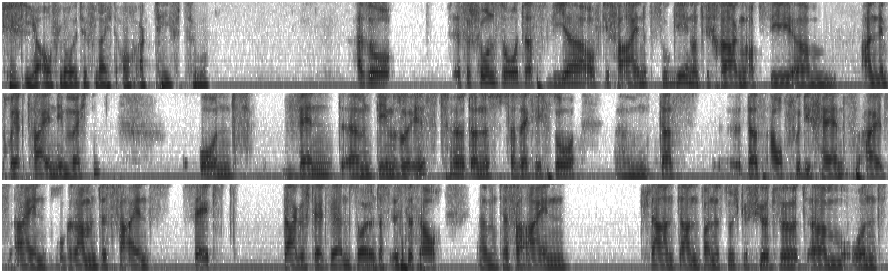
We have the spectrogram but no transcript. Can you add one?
Geht ihr auf Leute vielleicht auch aktiv zu? Also es ist schon so, dass wir auf die Vereine zugehen und sie fragen, ob sie ähm, an dem Projekt teilnehmen möchten. Und wenn ähm, dem so ist, äh, dann ist es tatsächlich so, ähm, dass das auch für die Fans als ein Programm des Vereins selbst dargestellt werden soll. Und das ist es auch. Ähm, der Verein plant dann, wann es durchgeführt wird ähm, und äh,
